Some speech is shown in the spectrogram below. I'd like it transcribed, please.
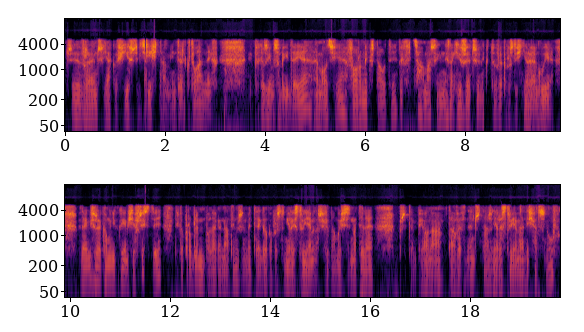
czy wręcz jakoś jeszcze gdzieś tam intelektualnych. Przekazujemy sobie idee, emocje, formy, kształty, cała masa innych takich rzeczy, które po prostu się nie reaguje. Wydaje mi się, że komunikujemy się wszyscy, tylko problem polega na tym, że my tego po prostu nie rejestrujemy. Nasza świadomość jest na tyle przytępiona, ta wewnętrzna, że nie rejestrujemy na ten świat snów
